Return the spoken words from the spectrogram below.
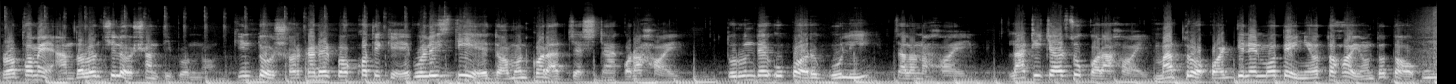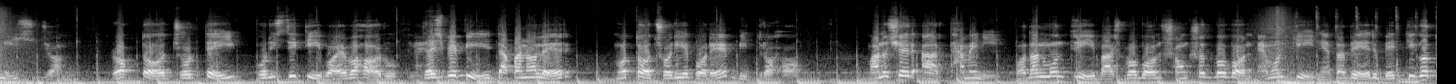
প্রথমে আন্দোলন ছিল শান্তিপূর্ণ। কিন্তু সরকারের পক্ষ থেকে পুলিশ দিয়ে দমন করার চেষ্টা করা হয়। তরুণদের উপর গুলি চালানো হয়। লাঠিচার্জও করা হয়। মাত্র কয়েকদিনের মধ্যেই নিহত হয় অন্তত উনিশ জন। রক্ত ঝরতেই পরিস্থিতি ভয়াবহ রূপ দেশব্যাপী দাপানলের মতো ছড়িয়ে পড়ে বিদ্রোহ। মানুষের আর থামেনি। প্রধানমন্ত্রী বাসভবন, সংসদ ভবন, এমনকি নেতাদের ব্যক্তিগত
